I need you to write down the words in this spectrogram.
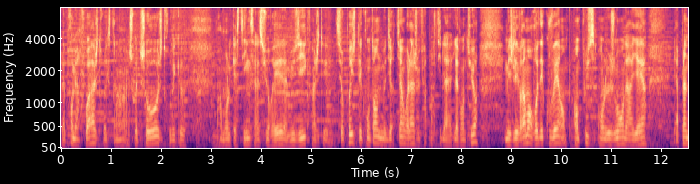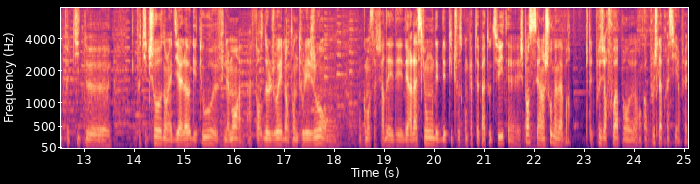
la première fois. J'ai trouvé que c'était un chouette show. J'ai trouvé que vraiment le casting ça assuré, la musique. Enfin, j'étais surpris, j'étais content de me dire tiens voilà, je vais faire partie de la- de l'aventure. Mais je l'ai vraiment redécouvert en, en plus en le jouant derrière. Il y a plein de petites euh, petites choses dans les dialogues et tout. Euh, Finalement, à, à force de le jouer et de l'entendre tous les jours, on, on commence à faire des, des- des relations, des, des petites choses qu'on capte pas tout de suite. Et je pense que c'est un show même à voir peut-être plusieurs fois pour euh, encore plus l'apprécier en fait.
